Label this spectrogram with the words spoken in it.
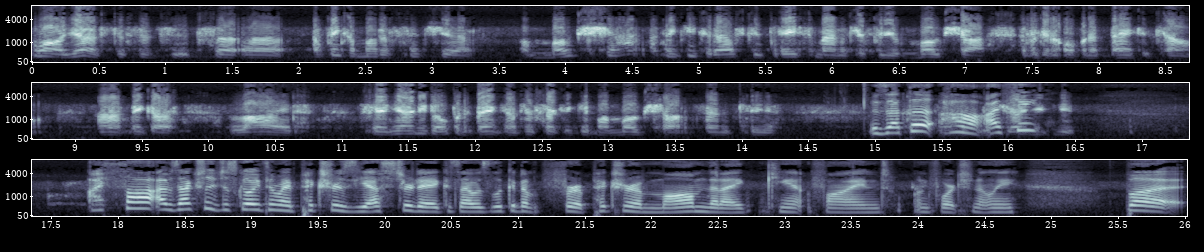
Well, yeah, it's just it's, it's uh, uh, I think I might have sent you a, a mug shot. I think you could ask your case manager for your mug shot if we're going to open a bank account. And I think I lied, saying, "Yeah, I need to open a bank account just so I could get my mug shot and send it to you." Is that the? Oh, I think I thought I was actually just going through my pictures yesterday because I was looking up for a picture of mom that I can't find, unfortunately. But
